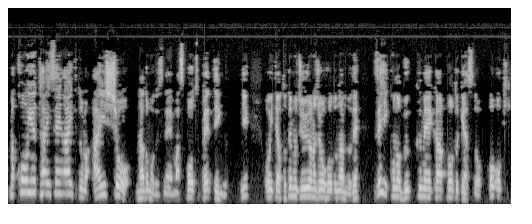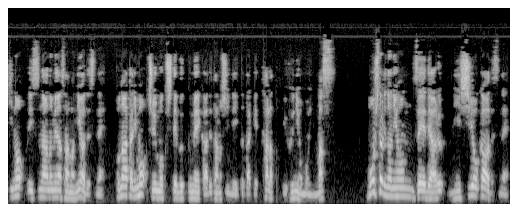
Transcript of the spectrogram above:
まあ、こういう対戦相手との相性などもですね、まあ、スポーツベッティングにおいてはとても重要な情報となるので、ぜひこのブックメーカーポッドキャストをお聞きのリスナーの皆様にはですね、このあたりも注目してブックメーカーで楽しんでいただけたらというふうに思います。もう一人の日本勢である西岡はですね、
